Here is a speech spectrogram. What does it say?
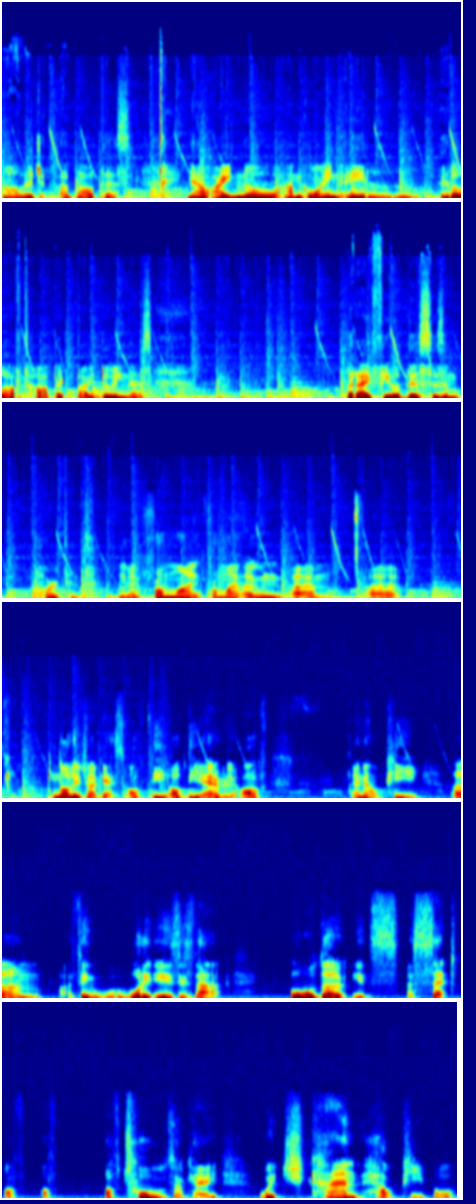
knowledge about this. Now I know I'm going a little off topic by doing this, but I feel this is important. You know, from my from my own um, uh, knowledge, I guess, of the of the area of NLP, um, I think w- what it is is that although it's a set of of, of tools, okay, which can help people.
